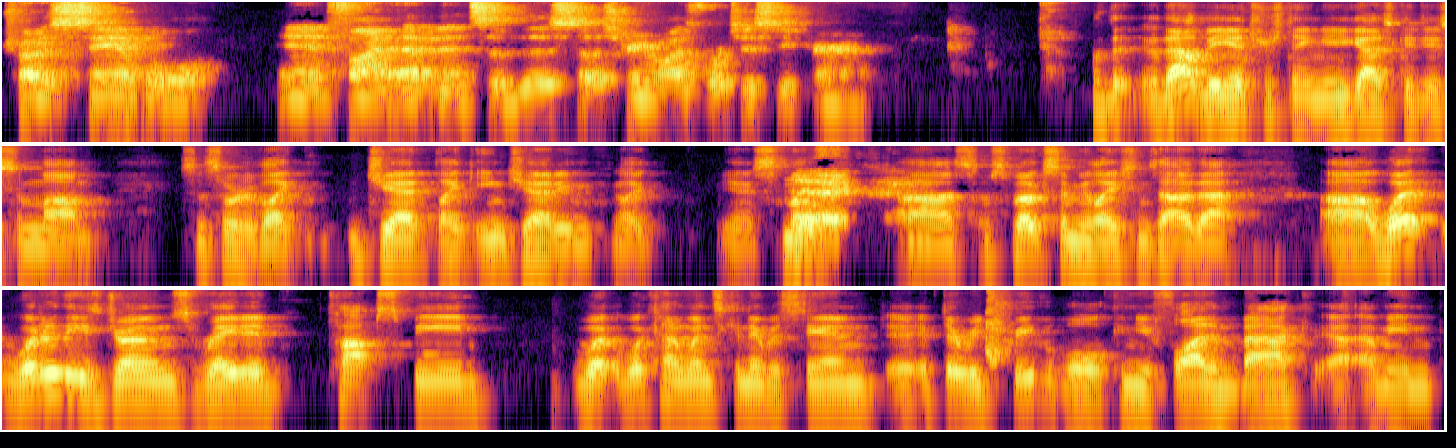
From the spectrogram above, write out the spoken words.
try to sample and find evidence of this uh, streamwise vorticity current. Well, th- that would be interesting. You guys could do some um, some sort of like jet, like ink jetting, like you know, smoke, yeah. uh, some smoke simulations out of that. Uh, what what are these drones rated top speed? What what kind of winds can they withstand? If they're retrievable, can you fly them back? I mean,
